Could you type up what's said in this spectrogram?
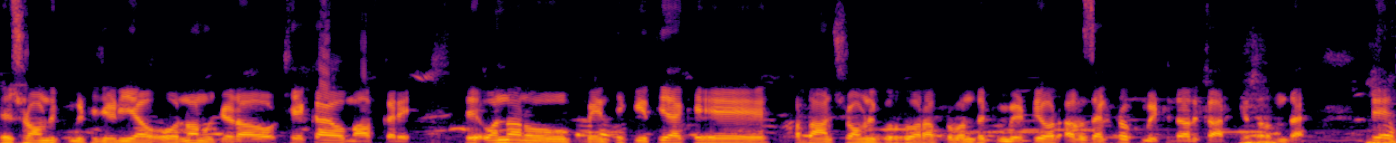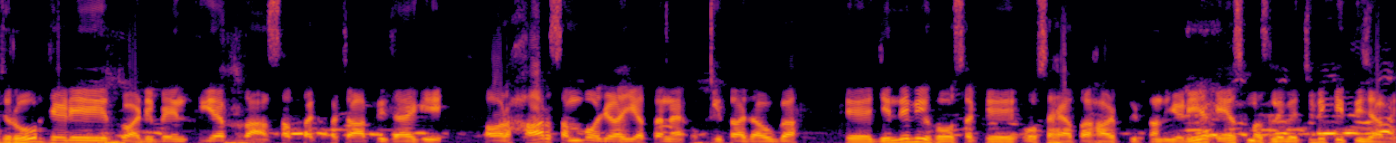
ਤੇ ਸ਼੍ਰੋਮਣੀ ਕਮੇਟੀ ਜਿਹੜੀ ਆ ਉਹ ਉਹਨਾਂ ਨੂੰ ਜਿਹੜਾ ਉਹ ਠੇਕਾ ਉਹ ਮਾਫ ਕਰੇ। ਤੇ ਉਹਨਾਂ ਨੂੰ ਬੇਨਤੀ ਕੀਤੀ ਹੈ ਕਿ ਇਹ ਪ੍ਰਧਾਨ ਸ਼੍ਰੋਮਣੀ ਗੁਰਦੁਆਰਾ ਪ੍ਰਬੰਧਕ ਕਮੇਟੀ ਔਰ ਐਗਜ਼ੈਕਟਿਵ ਕਮੇਟੀ ਦਾ ਅਧਿਕਾਰ ਖੇਤਰ ਹੁੰਦਾ ਤੇ ਜ਼ਰੂਰ ਜਿਹੜੀ ਤੁਹਾਡੀ ਬੇਨਤੀ ਹੈ, ਪ੍ਰਧਾਨ ਸਾਹਿਬ ਤੱਕ ਪਹੁੰਚਾਤੀ ਜਾਏਗੀ ਔਰ ਹਰ ਸੰਭਵ ਜਿਹੜਾ ਯਤਨ ਹੈ, ਉਹ ਕੀਤਾ ਜਾਊਗਾ ਕਿ ਜਿੰਨੀ ਵੀ ਹੋ ਸਕੇ ਉਹ ਸਹਾਇਤਾ ਹੜ੍ਹ ਪੀੜਤਾਂ ਦੀ ਜਿਹੜੀ ਹੈ, ਇਸ ਮਸਲੇ ਵਿੱਚ ਵੀ ਕੀਤੀ ਜਾਵੇ।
